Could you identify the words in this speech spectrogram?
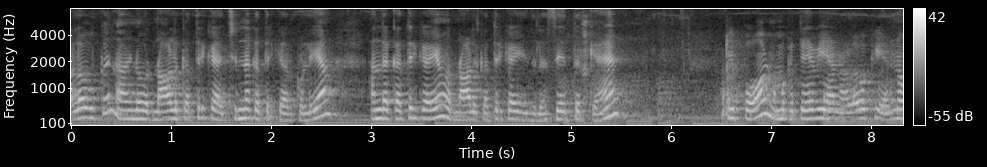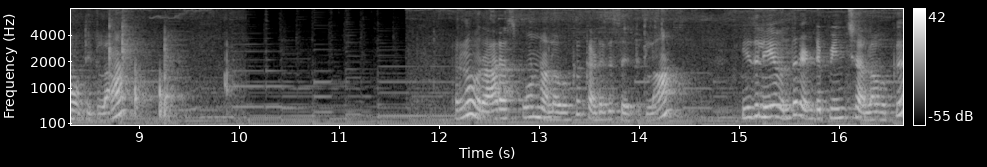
அளவுக்கு நான் இன்னும் ஒரு நாலு கத்திரிக்காய் சின்ன கத்திரிக்காய் இருக்கும் இல்லையா? அந்த கத்திரிக்காயும் ஒரு நாலு கத்திரிக்காய் இதில் சேர்த்துருக்கேன். இப்போது நமக்கு தேவையான அளவுக்கு எண்ணெய் ஊற்றிக்கலாம் பாருங்கள் ஒரு அரை ஸ்பூன் அளவுக்கு கடுகு சேர்த்துக்கலாம். இதுலேயே வந்து ரெண்டு பிஞ்ச் அளவுக்கு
